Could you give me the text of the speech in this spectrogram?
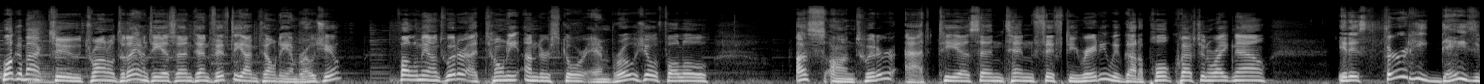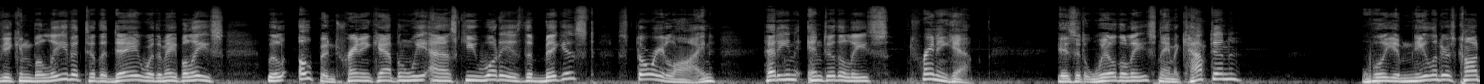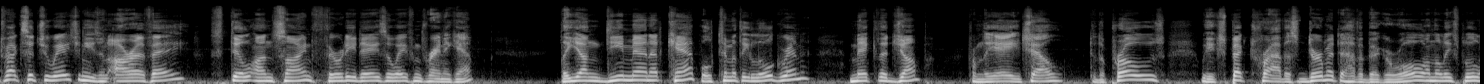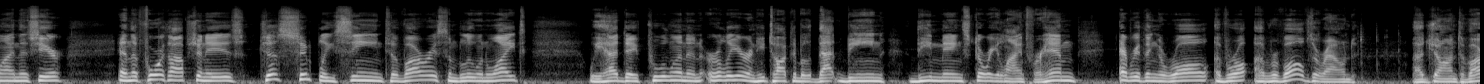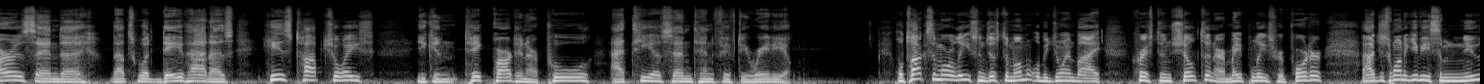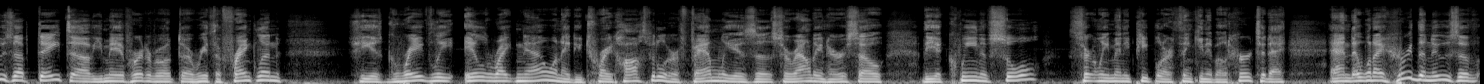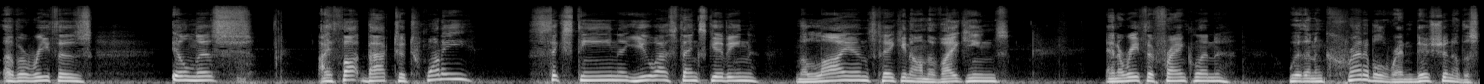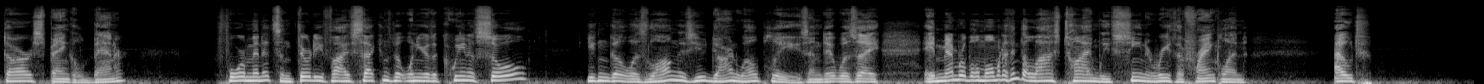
Welcome back to Toronto Today on TSN 1050. I'm Tony Ambrosio. Follow me on Twitter at Tony underscore Ambrosio. Follow us on Twitter at TSN 1050 Radio. We've got a poll question right now. It is 30 days, if you can believe it, to the day where the Maple Leafs will open training camp. And we ask you, what is the biggest storyline heading into the Leafs training camp? Is it will the Leafs name a captain? William Nylander's contract situation. He's an RFA, still unsigned, 30 days away from training camp. The young D man at camp, will Timothy Liljegren make the jump from the AHL to the pros? We expect Travis Dermott to have a bigger role on the Leafs blue line this year. And the fourth option is just simply seeing Tavares in blue and white. We had Dave Poulin in earlier, and he talked about that being the main storyline for him. Everything revolves around uh, John Tavares, and uh, that's what Dave had as his top choice. You can take part in our pool at TSN 1050 Radio. We'll talk some more Leafs in just a moment. We'll be joined by Kristen Shilton, our Maple Leafs reporter. I just want to give you some news update. Uh, you may have heard about Aretha Franklin. She is gravely ill right now in a Detroit hospital. Her family is uh, surrounding her. So the Queen of Soul certainly many people are thinking about her today. And uh, when I heard the news of, of Aretha's illness, I thought back to 2016 U.S. Thanksgiving, the Lions taking on the Vikings, and Aretha Franklin with an incredible rendition of the Star Spangled Banner. Four minutes and 35 seconds, but when you're the Queen of Soul, you can go as long as you darn well please. And it was a, a memorable moment. I think the last time we've seen Aretha Franklin out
